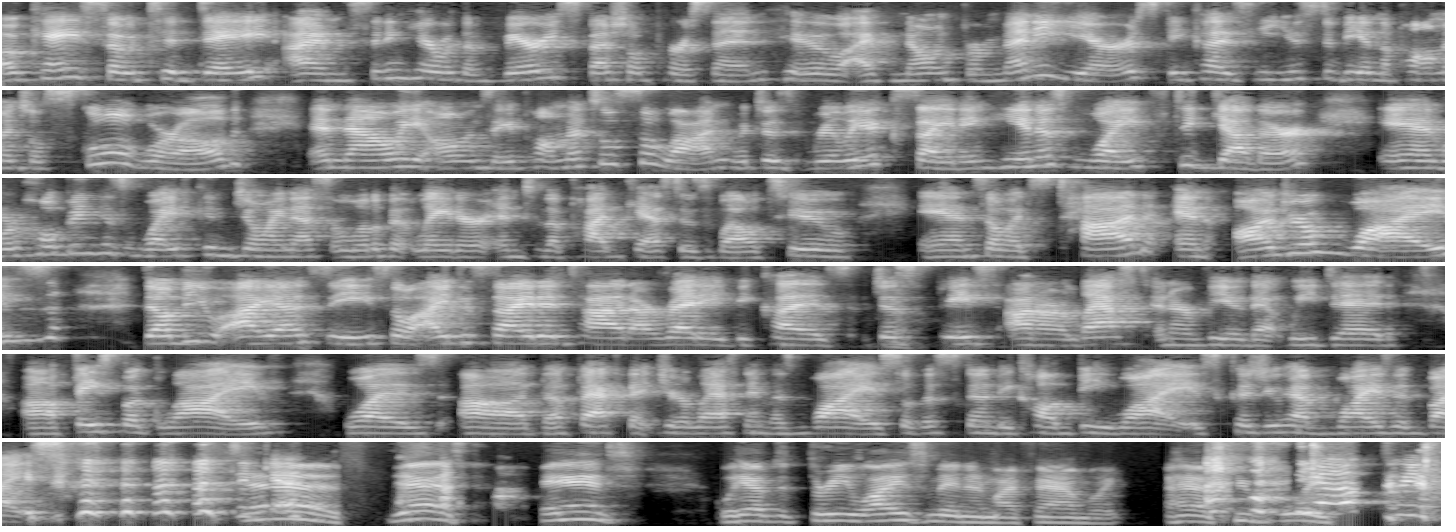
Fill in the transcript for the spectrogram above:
Okay, so today I'm sitting here with a very special person who I've known for many years because he used to be in the Paul Mitchell school world and now he owns a Paul Mitchell salon, which is really exciting. He and his wife together, and we're hoping his wife can join us a little bit later into the podcast as well too. And so it's Todd and Audra Wise, W I S E. So I decided Todd already because just based on our last interview that we did, uh, Facebook Live Was uh, the fact that your last name is Wise. So this is going to be called Be Wise because you have wise advice. yes, yes. And we have the three wise men in my family. I have two boys. yep, three.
